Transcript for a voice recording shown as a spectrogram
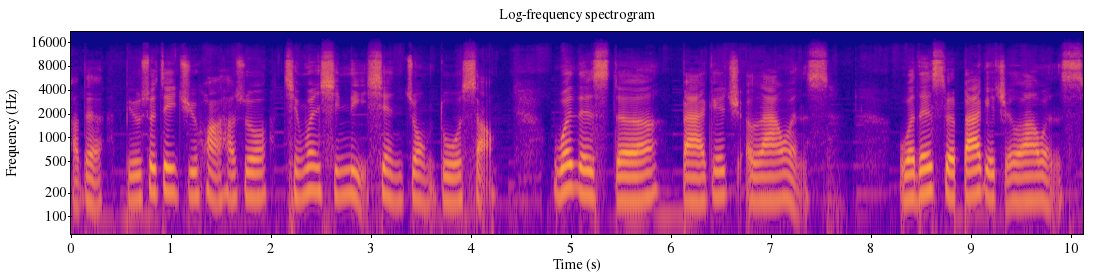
好的，比如说这一句话，他说：“请问行李限重多少？”What is the baggage allowance? What is the baggage allowance?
